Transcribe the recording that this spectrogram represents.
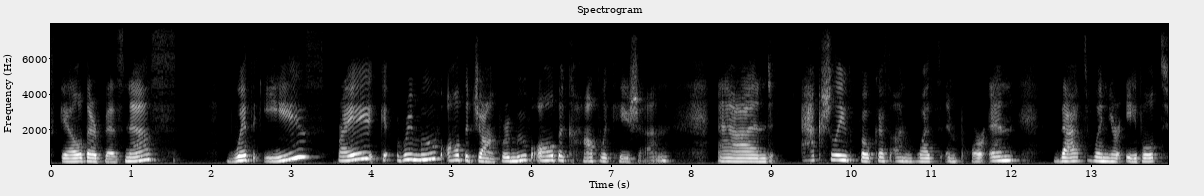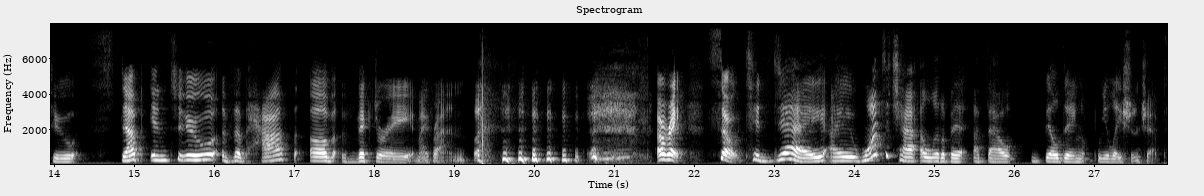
scale their business with ease right? remove all the junk, remove all the complication, and actually focus on what's important. That's when you're able to step into the path of victory, my friends. all right, so today I want to chat a little bit about building relationships.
